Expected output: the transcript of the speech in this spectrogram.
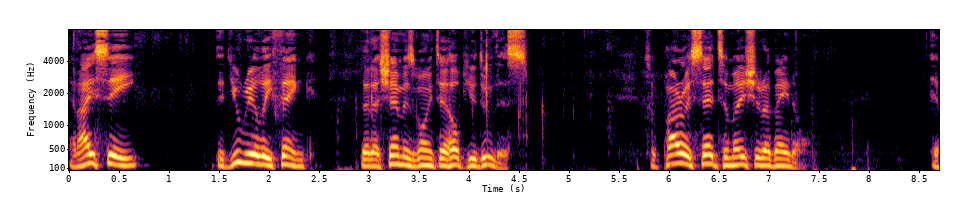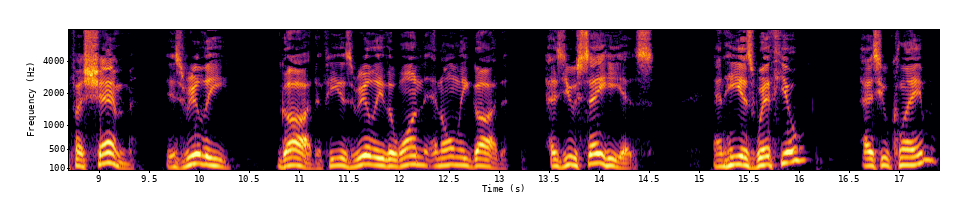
And I see that you really think that Hashem is going to help you do this. So Paro said to Moshe Rabbeinu, if Hashem is really God, if He is really the one and only God, as you say He is, and He is with you, as you claim,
